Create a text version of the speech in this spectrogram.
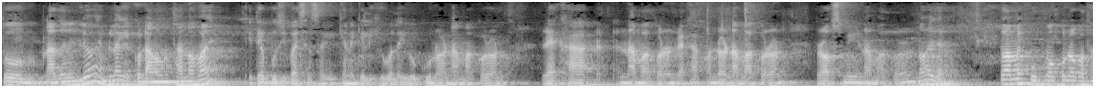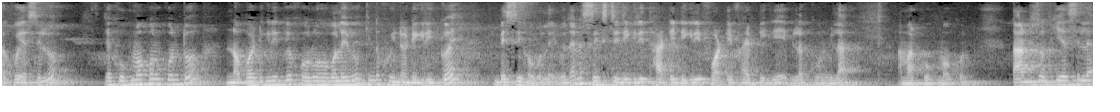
তো নাজানিলেও এইবিলাক একো ডাঙৰ কথা নহয়। এতিয়া বুজি পাইছা চাগে কেনেকৈ লিখিব লাগিব কোণৰ নামাকৰণ ৰেখা নামাকৰণ ৰেখাখণ্ডৰ নামাকৰণ ৰশ্মিৰ নামাকৰণ নহয় জানো? তো আমি সূক্ষ্ম কোণৰ কথা কৈ আছিলোঁ যে সূক্ষ্ম কোণ কোনটো নব্বৈ ডিগ্ৰীতকৈ সৰু হ'ব লাগিব কিন্তু শূন্য ডিগ্ৰীতকৈ বেছি হ'ব লাগিব। যেনে sixty degree thirty degree forty five degree এইবিলাক কোণবিলাক আমাৰ সূক্ষ্ম কোণ তাৰপিছত কি আছিলে?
